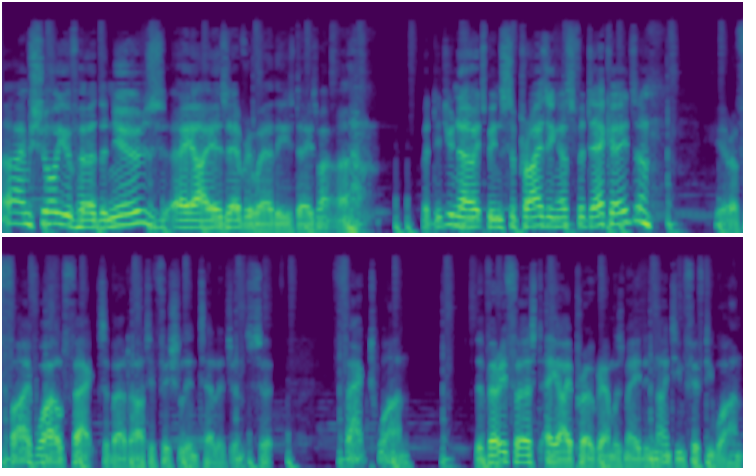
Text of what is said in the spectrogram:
I'm sure you've heard the news. AI is everywhere these days. Uh, but did you know it's been surprising us for decades? Uh, here are five wild facts about artificial intelligence. Uh, fact one. The very first AI program was made in 1951,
